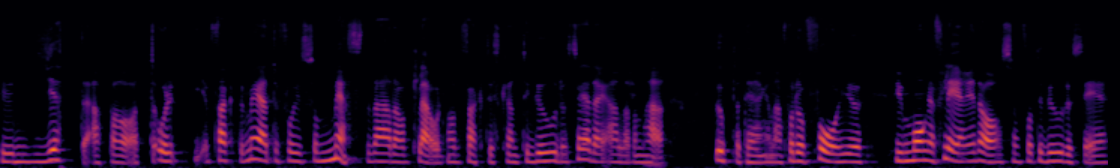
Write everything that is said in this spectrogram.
Det är ju en jätteapparat och faktum är att du får ju som mest värde av cloud när du faktiskt kan tillgodose dig alla de här uppdateringarna. För då får ju, det är ju många fler idag som får tillgodose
